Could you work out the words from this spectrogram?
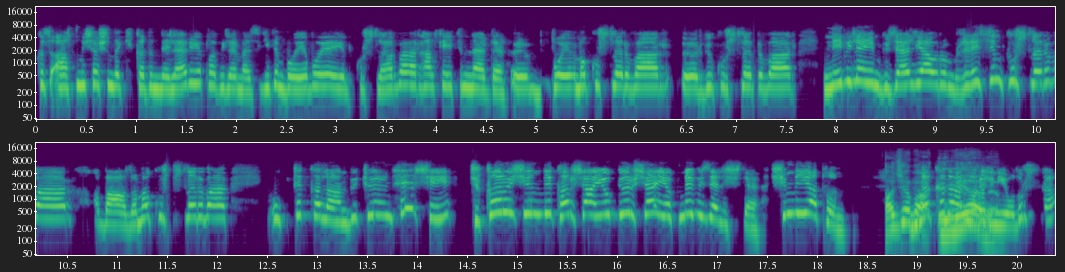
Kız 60 yaşındaki kadın neler yapabilemez? Gidin boya boyayın. Kurslar var halk eğitimlerde. E, boyama kursları var. Örgü kursları var. Ne bileyim güzel yavrum resim kursları var. Bağlama kursları var. Ukde kalan bütün her şeyi çıkarın şimdi. Karışan yok, görüşen yok. Ne güzel işte. Şimdi yapın. Acaba ne kadar Hanım, iyi olursa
